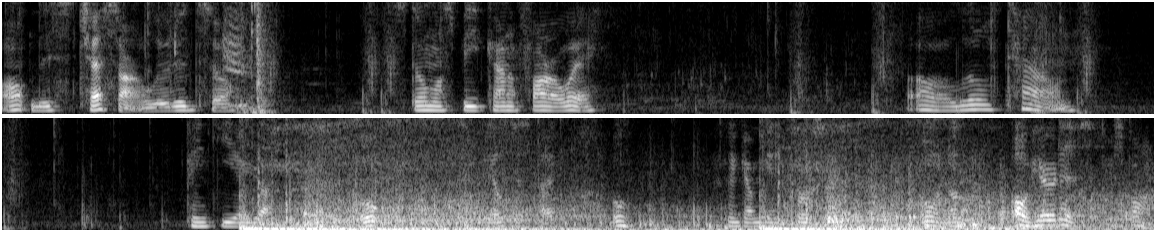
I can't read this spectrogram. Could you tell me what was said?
Oh, these chests aren't looted, so still must be kind of far away. Oh, a little town. Pinky, I got... Oh, somebody else just died. Oh, think I'm getting closer. Oh, no. Oh, here it is. Spawn.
